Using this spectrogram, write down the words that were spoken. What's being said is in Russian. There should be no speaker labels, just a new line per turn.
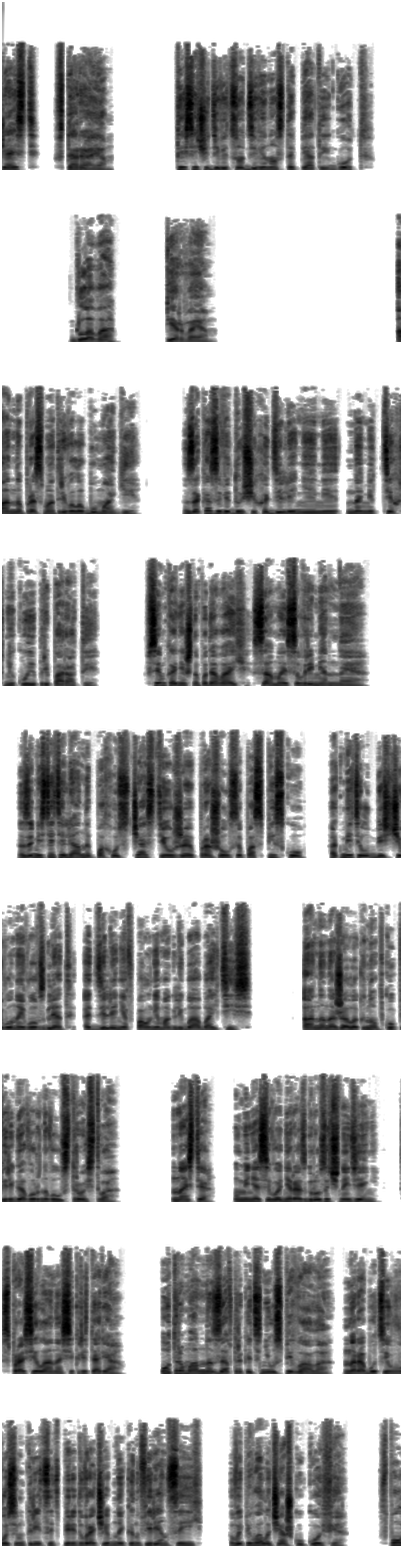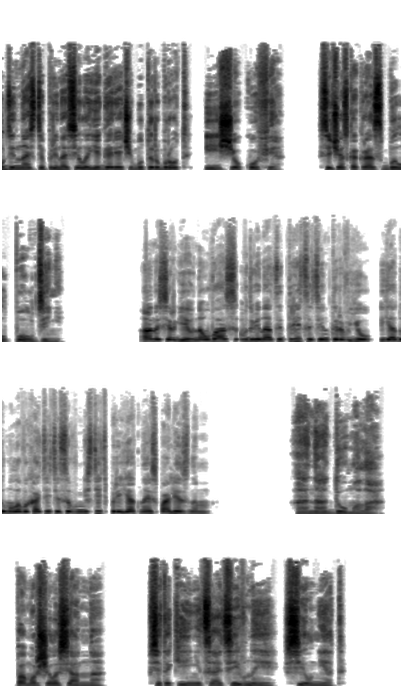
Часть вторая. 1995 год. Глава первая. Анна просматривала бумаги. Заказы ведущих отделениями на медтехнику и препараты. Всем, конечно, подавай самое современное. Заместитель Анны по хозчасти уже прошелся по списку, отметил, без чего, на его взгляд, отделения вполне могли бы обойтись. Анна нажала кнопку переговорного устройства. «Настя, у меня сегодня разгрузочный день?» — спросила она секретаря. Утром Анна завтракать не успевала. На работе в 8.30 перед врачебной конференцией выпивала чашку кофе. В полдень Настя приносила ей горячий бутерброд и еще кофе. Сейчас как раз был полдень.
«Анна Сергеевна, у вас в 12.30 интервью. Я думала, вы хотите совместить приятное с полезным».
Она думала, поморщилась Анна. Все такие инициативные, сил нет.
